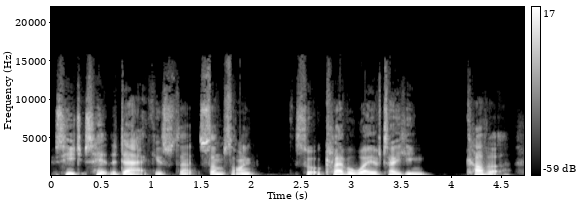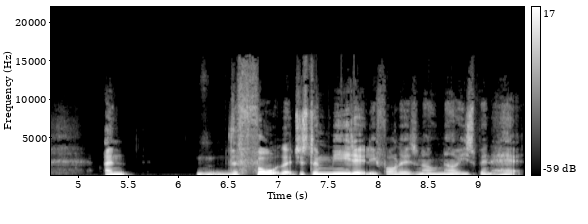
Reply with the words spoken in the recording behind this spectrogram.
has he just hit the deck? Is that some sort sort of clever way of taking cover? And the thought that just immediately follows, no, no, he's been hit.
